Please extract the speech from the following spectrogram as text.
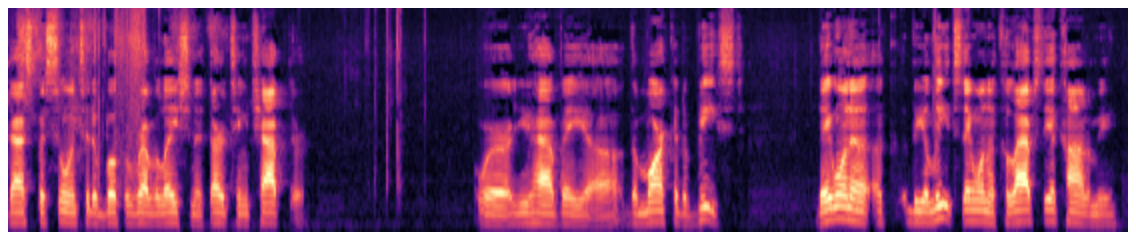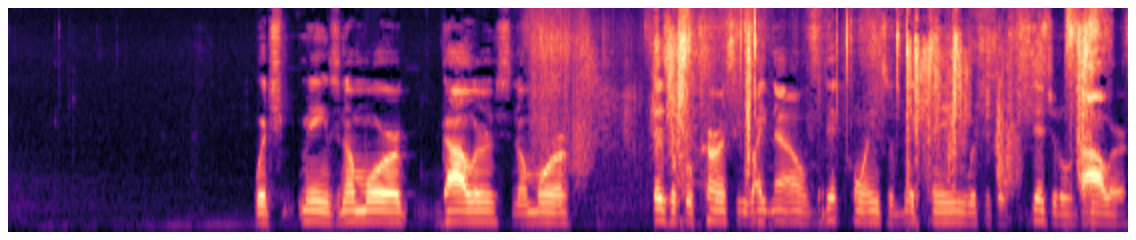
that's pursuant to the book of Revelation, the 13th chapter, where you have a uh, the mark of the beast. They want to uh, the elites. They want to collapse the economy. which means no more dollars, no more physical currency. Right now, Bitcoin's a big thing, which is a digital dollar.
